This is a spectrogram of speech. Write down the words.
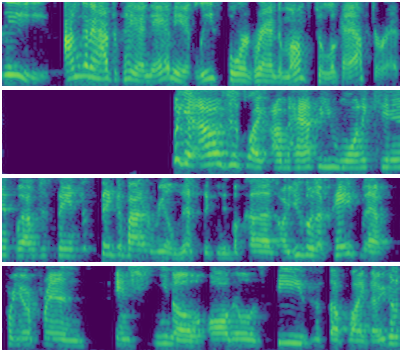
please. I'm gonna have to pay a nanny at least four grand a month to look after it. But yeah, I was just like, I'm happy you want a kid, but I'm just saying, just think about it realistically because are you gonna pay for that for your friends and you know all those fees and stuff like that? You're gonna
